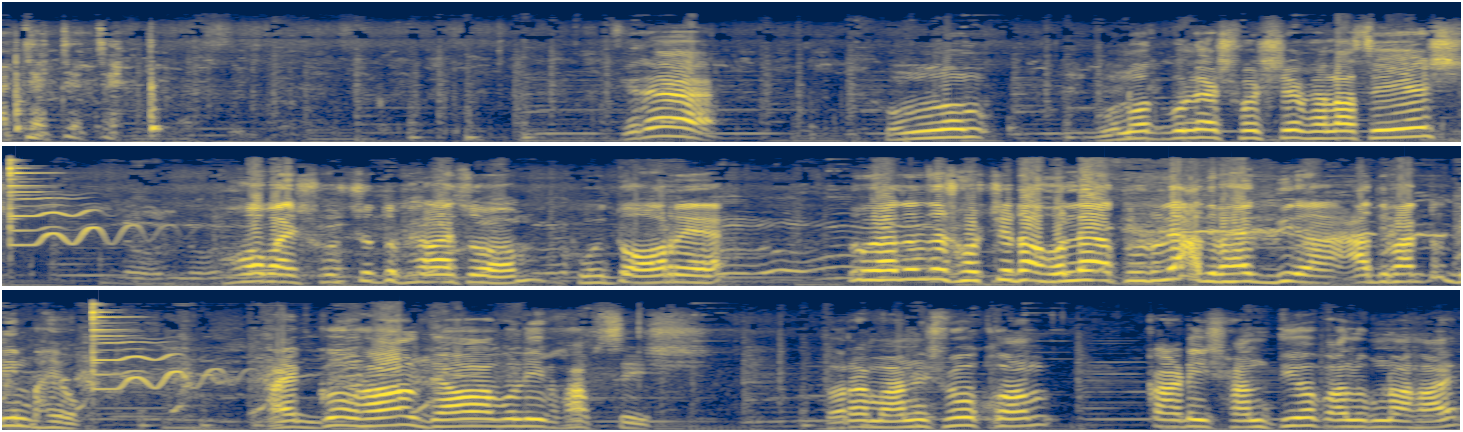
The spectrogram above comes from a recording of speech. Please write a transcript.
আচ্ছা আচ্ছা আচ্ছা কিরে? শুনলাম গুণত বলে শস্যে ফেলাছিস? হ ভাই শস্য তো ফেলাছম তুমি তো অরে। তুমি হয়তো যে শস্যটা হলে তুললে আদি ভাগ দি- আদি ভাগটা দিন ভাই হোক। ভাগ্য ভালো দেওয়া বলি ভাবছিস। তোরা মানুষও কম কাটি শান্তিও পালুম না হয়।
